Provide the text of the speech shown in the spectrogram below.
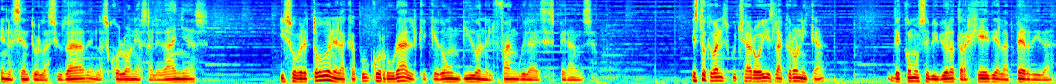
en el centro de la ciudad, en las colonias aledañas y sobre todo en el Acapulco rural que quedó hundido en el fango y la desesperanza. Esto que van a escuchar hoy es la crónica de cómo se vivió la tragedia, la pérdida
